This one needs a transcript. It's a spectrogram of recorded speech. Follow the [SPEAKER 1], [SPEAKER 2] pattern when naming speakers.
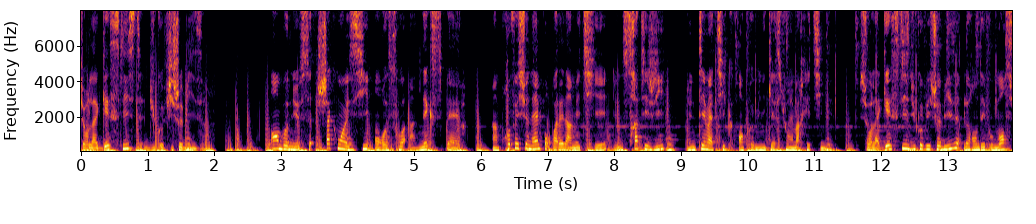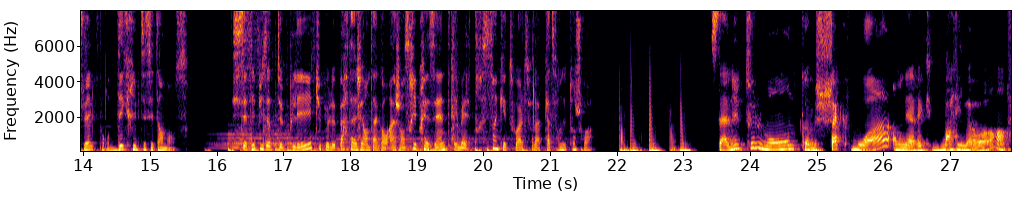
[SPEAKER 1] sur la guest list du Coffee Showbiz.
[SPEAKER 2] En bonus, chaque mois ici, on reçoit un expert, un professionnel pour parler d'un métier, d'une stratégie, d'une thématique en communication et marketing. Sur la guest list du Coffee Showbiz, le rendez-vous mensuel pour décrypter ces tendances. Si cet épisode te plaît, tu peux le partager en tagant Agence Represent et mettre 5 étoiles sur la plateforme de ton choix.
[SPEAKER 3] Salut tout le monde, comme chaque mois, on est avec Marie-Laure.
